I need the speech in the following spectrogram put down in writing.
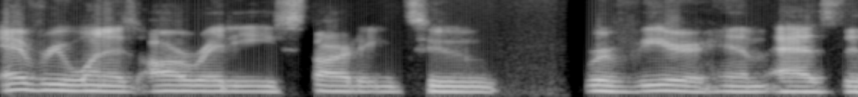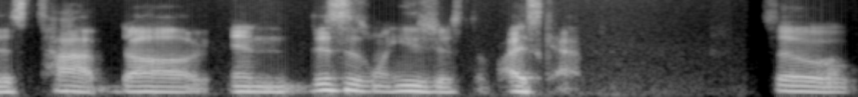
everyone is already starting to revere him as this top dog, and this is when he's just the vice captain. So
